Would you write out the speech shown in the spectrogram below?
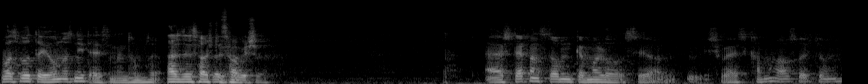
was wird der Jonas nicht essen, wenn es um Also das hast du Das schon. habe ich schon. Äh, Stephansdom, gehen wir los. Ja, ich weiß, Kameraausrüstung.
